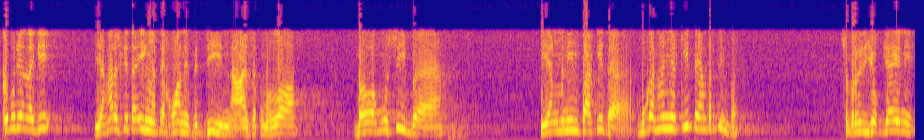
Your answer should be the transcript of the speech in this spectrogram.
Kemudian lagi yang harus kita ingat ikhwani fiddin, a'azakumullah, bahwa musibah yang menimpa kita bukan hanya kita yang tertimpa. Seperti di Jogja ini,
